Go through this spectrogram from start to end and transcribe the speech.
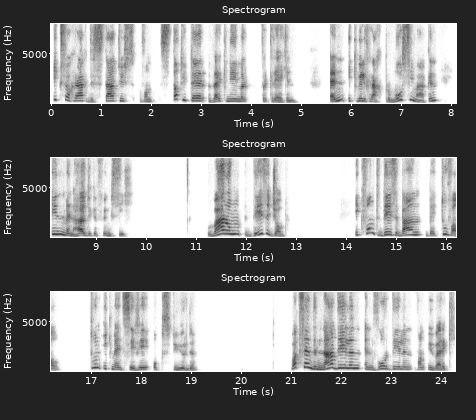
Ik zou graag de status van statutair werknemer verkrijgen. En ik wil graag promotie maken in mijn huidige functie. Waarom deze job? Ik vond deze baan bij toeval toen ik mijn cv opstuurde. Wat zijn de nadelen en voordelen van uw werk?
